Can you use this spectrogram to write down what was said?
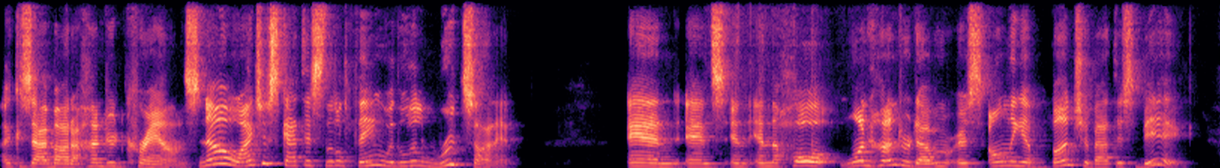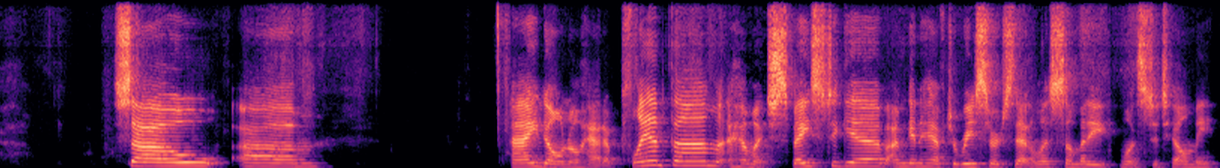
because uh, I bought a hundred crowns. No, I just got this little thing with little roots on it. And, and, and, and the whole 100 of them is only a bunch about this big. So, um, I don't know how to plant them, how much space to give. I'm going to have to research that unless somebody wants to tell me.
